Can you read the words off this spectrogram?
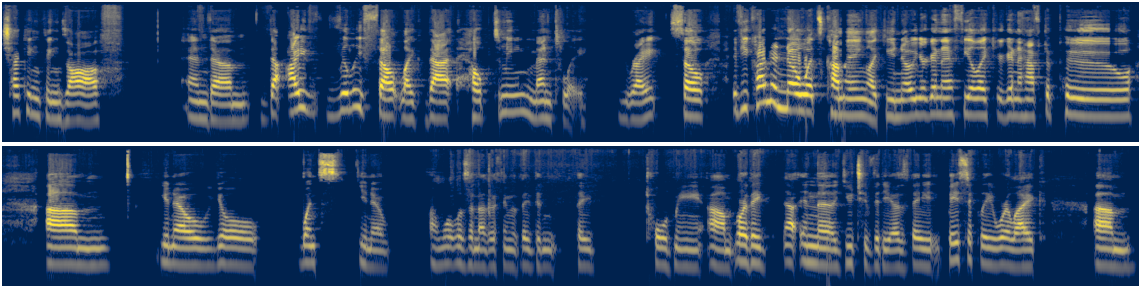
checking things off. And um, that I really felt like that helped me mentally right? So if you kind of know what's coming, like you know you're going to feel like you're going to have to poo, um, you know, you'll once you know uh, what was another thing that they didn't they told me um, or they uh, in the YouTube videos they basically were like. Um,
